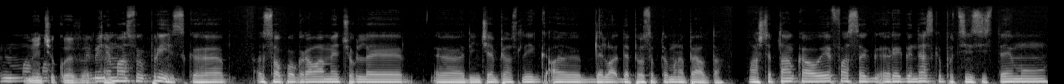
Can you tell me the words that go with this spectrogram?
m- meciul cu Pe mine Everton. m-a surprins că s-au programat meciurile uh, din Champions League uh, de, la, de pe o săptămână pe alta. Mă așteptam ca UEFA să regândească puțin sistemul,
